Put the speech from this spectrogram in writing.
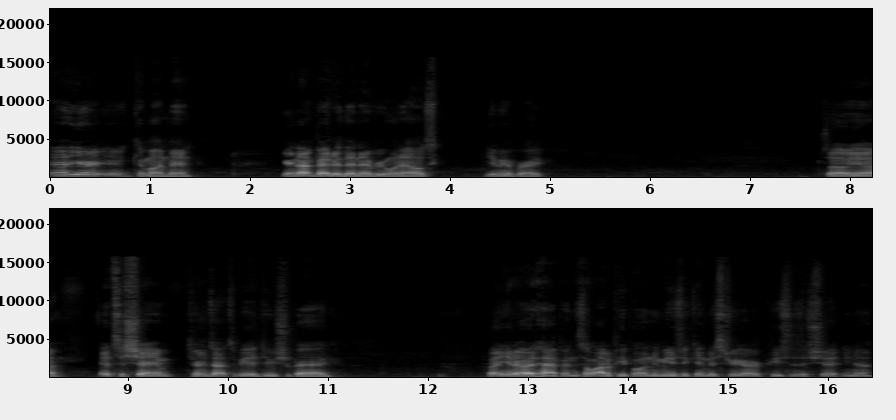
yeah, you're come on, man. You're not better than everyone else. Give me a break. So yeah, it's a shame. Turns out to be a douchebag. But you know, it happens. A lot of people in the music industry are pieces of shit, you know.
